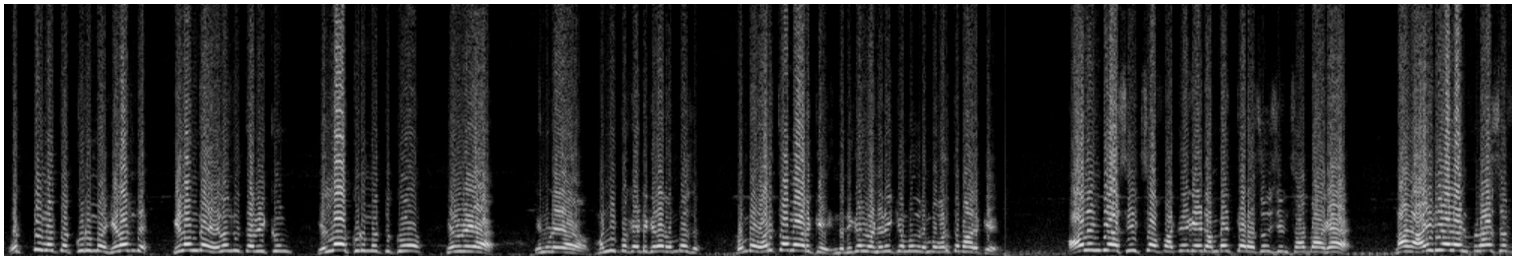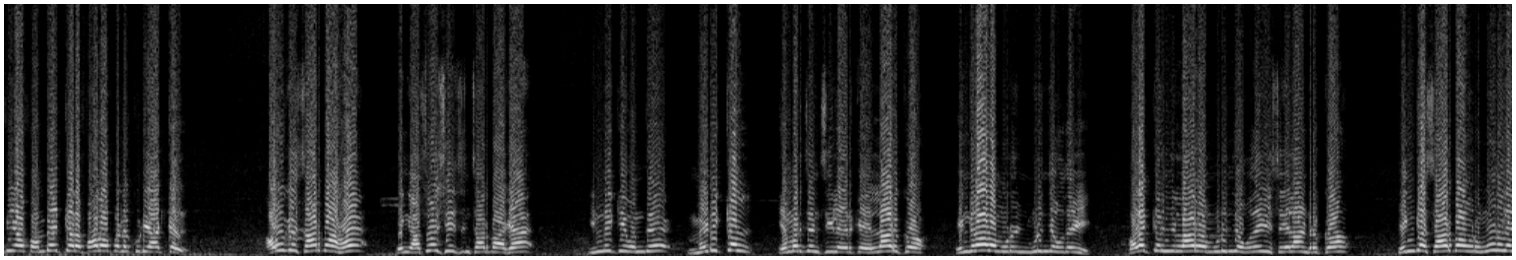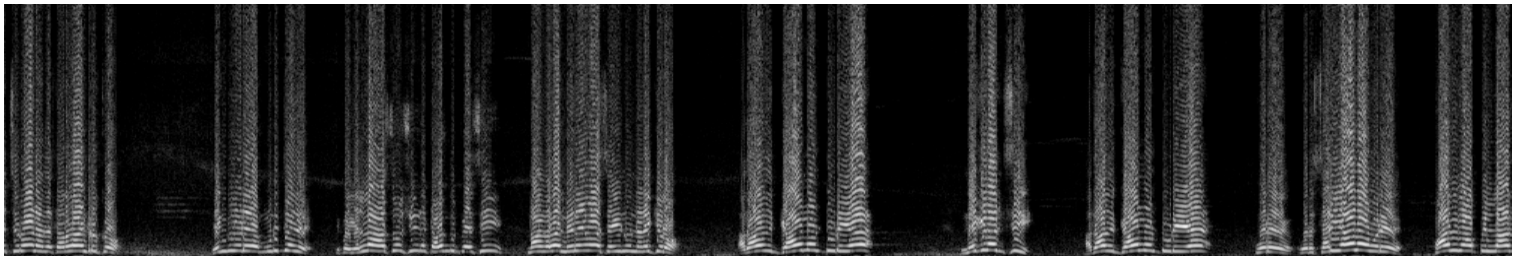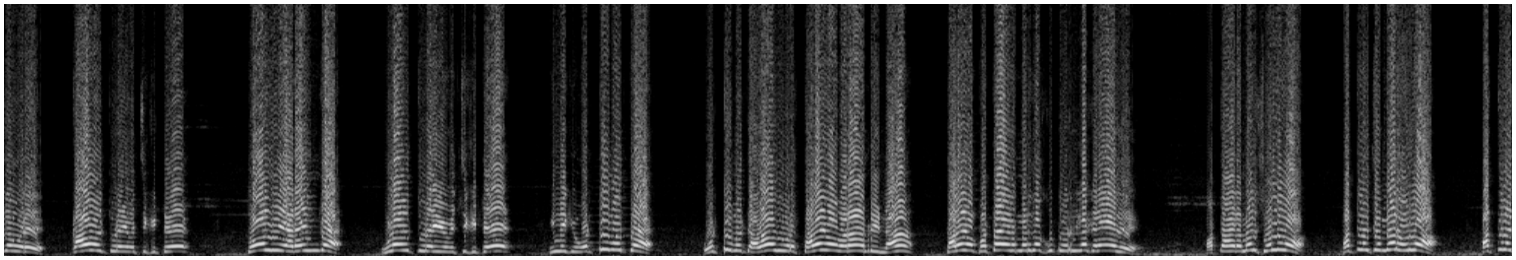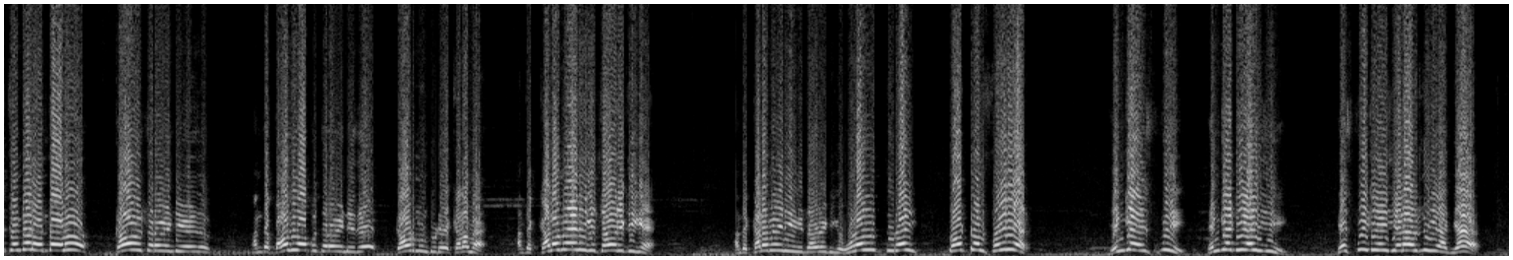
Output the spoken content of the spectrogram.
ஒட்டுமொத்த குடும்பம் இழந்து இழந்த இழந்து தவிக்கும் எல்லா குடும்பத்துக்கும் என்னுடைய என்னுடைய மன்னிப்பு கேட்டுக்கிறேன். ரொம்ப ரொம்ப வருத்தமா இருக்கு. இந்த நிகழ்வை நினைக்கும் போது ரொம்ப வருத்தமா இருக்கு. All India seats of advocate Ambedkar association சார்பாக நாங்கள் ஐடியல் அண்ட் பிலாசபி ஆஃப் அம்பேத்கரை ஃபாலோ பண்ணக்கூடிய ஆட்கள். அவங்க சார்பாக எங்கள் அசோசியேஷன் சார்பாக இன்னைக்கு வந்து மெடிக்கல் எமர்ஜென்சியில் இருக்க எல்லாருக்கும் எங்களால் முடி- முடிஞ்ச உதவி வழக்கறிஞர்களால் முடிஞ்ச உதவி செய்யலான் இருக்கோம். எங்கள் சார்பாக ஒரு மூணு லட்ச ரூபா நாங்கள் தரலான் இருக்கோம். எங்களுடைய முடிஞ்சது. இப்போ எல்லா அசோசியேட்டும் கலந்து பேசி நாங்களாம் நிறைவாக செய்யணும்னு நினைக்கிறோம். அதாவது கவர்மெண்ட்டுடைய நெகிழன்சி அதாவது கவர்மெண்ட்டுடைய ஒரு ஒரு சரியான ஒரு பாதுகாப்பு இல்லாத ஒரு காவல்துறை வச்சுக்கிட்டு தோல்வி அடைந்த உளவுத்துறையை வச்சுக்கிட்டு இன்னைக்கு ஒட்டுமொத்த ஒட்டுமொத்த அதாவது ஒரு தலைவன் வரான் அப்படின்னா தலைவன் பத்தாயிரம் பேர் தான் கூட்டு வரலாம் கிடையாது. பத்தாயிரம் பேர் சொல்லுவோம். பத்து லட்சம் பேர் வருவான் பத்து லட்சம் பேர் வந்தாலும் காவல் தர வேண்டியது அந்த பாதுகாப்பு தர வேண்டியது கவர்மெண்ட்டுடைய கடமை. அந்த கடமையை நீங்க தவறிட்டீங்க. அந்த கடமையை நீங்க தவறிட்டீங்க. உளவுத்துறை டோட்டல் ஃபெயிலியர் எங்க எஸ்பி எங்க டிஐஜி எஸ்பி டிஐஜி யாரா இருந்தீங்க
